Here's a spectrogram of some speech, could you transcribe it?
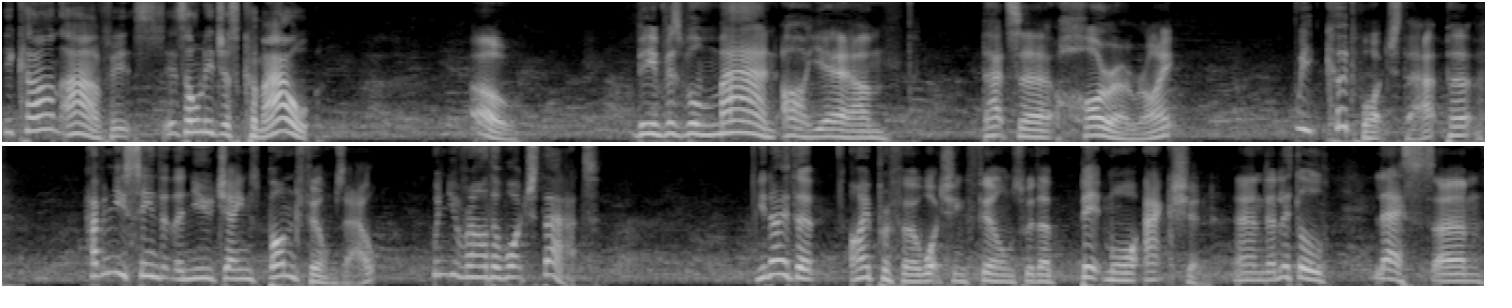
You can't have, it's, it's only just come out. Oh. The Invisible Man. Oh, yeah, um, that's a horror, right? We could watch that, but haven't you seen that the new James Bond film's out? Wouldn't you rather watch that? You know that I prefer watching films with a bit more action and a little less, um,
